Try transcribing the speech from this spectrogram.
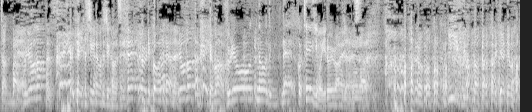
たんで、まあ不良だったんです。かいやいや違います違います。不良ではない不良だったんです。いや まあ不良のねこう定義もいろいろあるじゃないですか。いい不良。いやいやま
